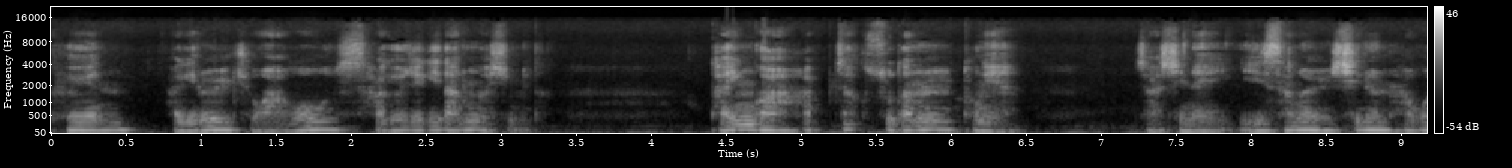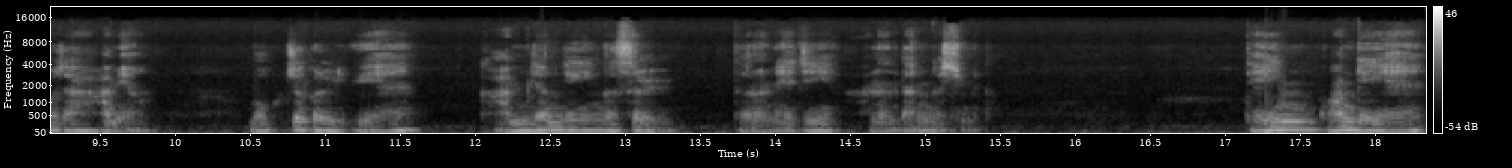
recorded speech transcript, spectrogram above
표현하기를 좋아하고 사교적이다는 것입니다. 타인과 합작 수단을 통해 자신의 이상을 실현하고자 하며 목적을 위해 감정적인 것을 드러내지 않는다는 것입니다. 대인 관계에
